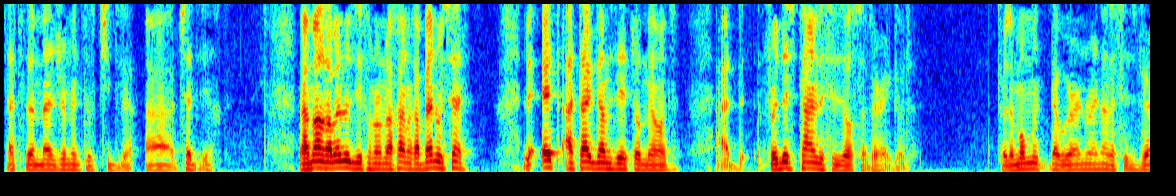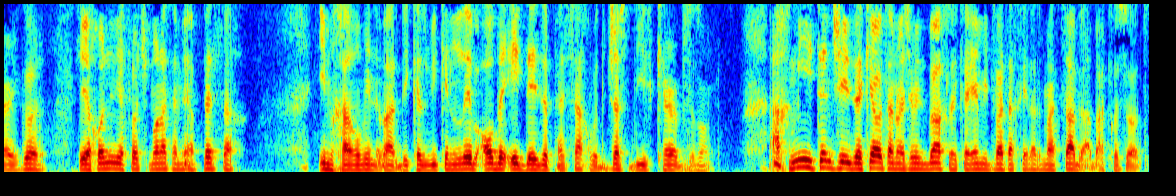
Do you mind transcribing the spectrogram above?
That's the measurement of uh, chedvicht. V'amar said, uh, For this time, this is also very good. For the moment that we're in right now, this is very good. Because we can live all the eight days of Pesach with just these carobs alone. אך מי ייתן שיזכה אותנו השם יתברך לקיים מצוות אכילת מצה בארבע כוסות.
